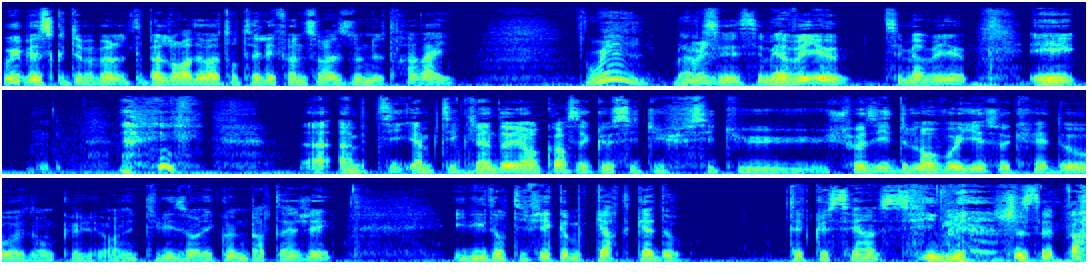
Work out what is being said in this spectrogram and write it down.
oui, parce que tu n'as pas, pas, le droit d'avoir ton téléphone sur la zone de travail. Oui, bah c'est merveilleux, c'est merveilleux. Et un petit, un petit clin d'œil encore, c'est que si tu, si tu choisis de l'envoyer ce credo donc euh, en utilisant l'icône partagée, il est identifié comme carte cadeau. Peut-être que c'est un signe, je sais pas.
